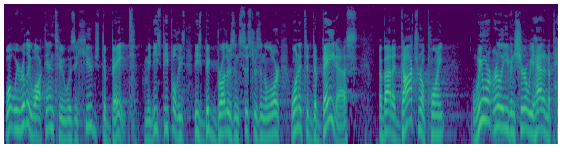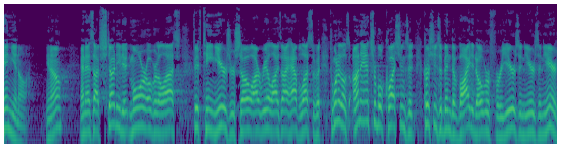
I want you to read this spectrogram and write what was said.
what we really walked into was a huge debate. I mean, these people, these, these big brothers and sisters in the Lord, wanted to debate us about a doctrinal point we weren't really even sure we had an opinion on, you know? And as I've studied it more over the last 15 years or so, I realize I have less of it. It's one of those unanswerable questions that Christians have been divided over for years and years and years.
